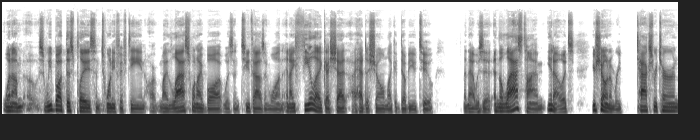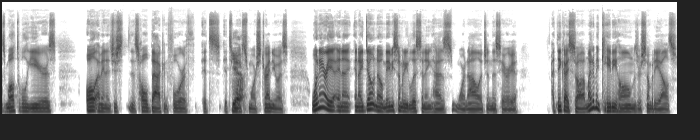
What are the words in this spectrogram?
When I'm oh, so we bought this place in 2015. Our, my last one I bought was in 2001, and I feel like I shat, I had to show them like a W two, and that was it. And the last time, you know, it's you're showing them re- tax returns, multiple years, all. I mean, it's just this whole back and forth. It's it's yeah. much more strenuous. One area, and I and I don't know. Maybe somebody listening has more knowledge in this area I think I saw it might have been KB Homes or somebody else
